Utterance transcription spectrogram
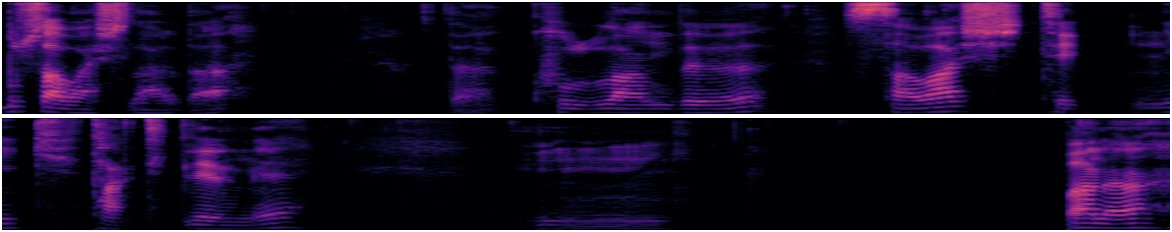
bu savaşlarda da kullandığı savaş teknik taktiklerini hmm, bana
